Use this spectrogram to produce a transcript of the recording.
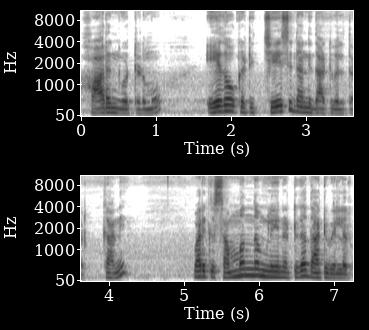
హారన్ కొట్టడమో ఏదో ఒకటి చేసి దాన్ని దాటి వెళ్తారు. కానీ వారికి సంబంధం లేనట్టుగా దాటి వెళ్ళరు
